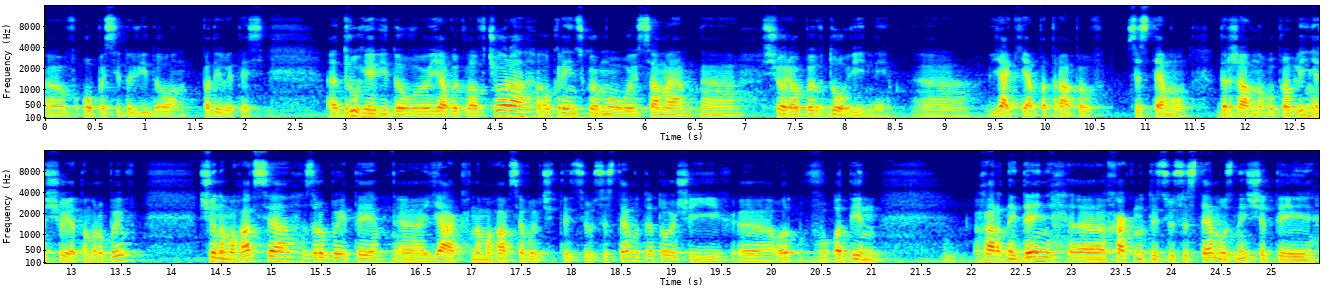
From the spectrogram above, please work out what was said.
е, в описі до відео. Подивитесь. Друге відео я виклав вчора українською мовою, саме е, що робив до війни, Е, як я потрапив в систему державного управління, що я там робив, що намагався зробити, е, як намагався вивчити цю систему для того, щоб е, в один гарний день е, хакнути цю систему, знищити,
